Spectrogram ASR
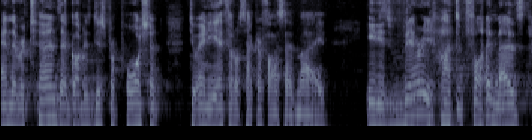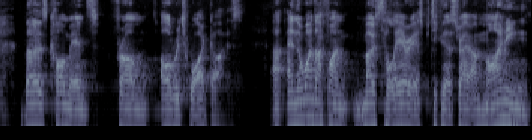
and the returns they've got is disproportionate to any effort or sacrifice they've made it is very hard to find those those comments from old rich white guys. Uh, and the ones I find most hilarious, particularly in Australia, are mining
